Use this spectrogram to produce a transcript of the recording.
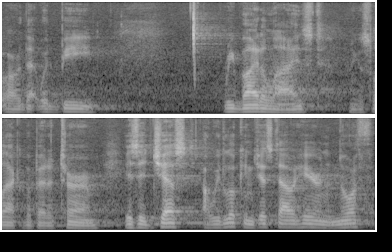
or that would be revitalized, I guess lack of a better term, is it just, are we looking just out here in the north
